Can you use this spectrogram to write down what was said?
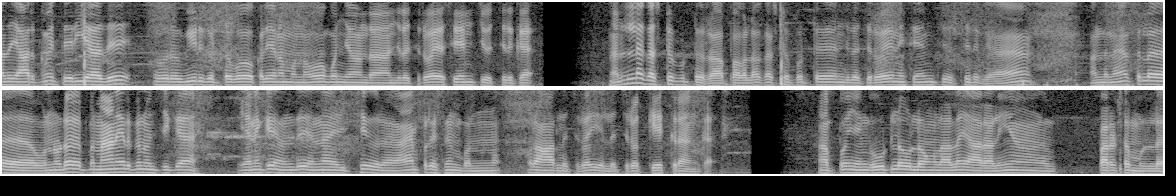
அது யாருக்குமே தெரியாது. ஒரு வீடு கட்டவோ கல்யாணம் பண்ணவோ கொஞ்சம் அந்த அஞ்சு லட்ச ரூபாயை சேமித்து வச்சுருக்க. நல்லா கஷ்டப்பட்டு ராப்பாவெல்லாம் கஷ்டப்பட்டு அஞ்சு லட்ச ரூபாயை நீ சேமித்து வச்சுருக்க. அந்த நேரத்தில் உன்னோட இப்போ நானே இருக்கேன்னு வச்சுக்க எனக்கே வந்து என்ன ஆயிடுச்சு? ஒரு ஆப்ரேஷன் பண்ணணும். ஒரு ஆறு லட்ச ரூபா ஏழு லட்ச ரூபா கேட்குறாங்க அப்போ எங்கள் வீட்டில் உள்ளவங்களால யாராலையும் பரட்ட முடியல.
